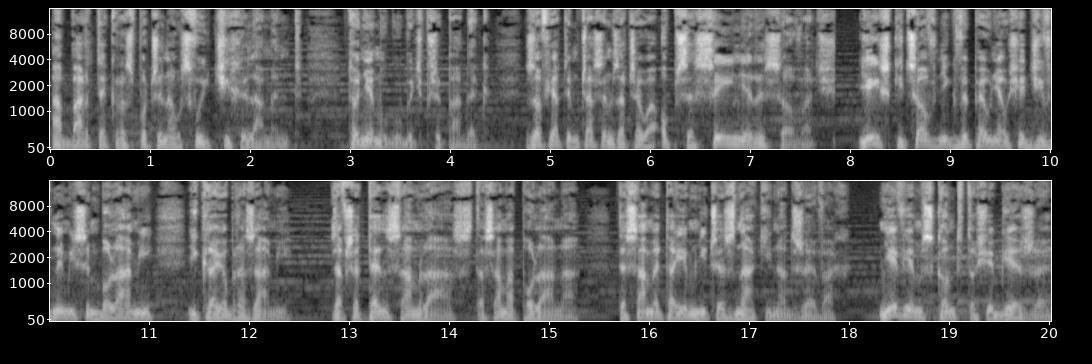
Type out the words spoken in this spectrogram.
a Bartek rozpoczynał swój cichy lament. To nie mógł być przypadek. Zofia tymczasem zaczęła obsesyjnie rysować. Jej szkicownik wypełniał się dziwnymi symbolami i krajobrazami. Zawsze ten sam las, ta sama polana, te same tajemnicze znaki na drzewach. Nie wiem skąd to się bierze,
